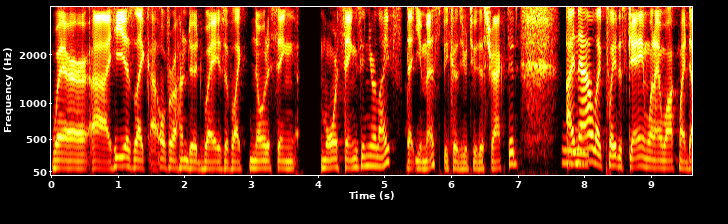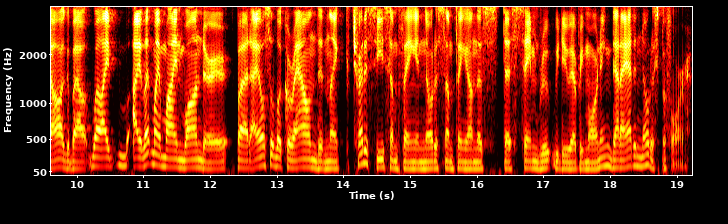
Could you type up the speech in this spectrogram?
where uh, he has like over a hundred ways of like noticing more things in your life that you miss because you're too distracted. Mm. I now like play this game when I walk my dog about well I I let my mind wander, but I also look around and like try to see something and notice something on this the same route we do every morning that I hadn't noticed before.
